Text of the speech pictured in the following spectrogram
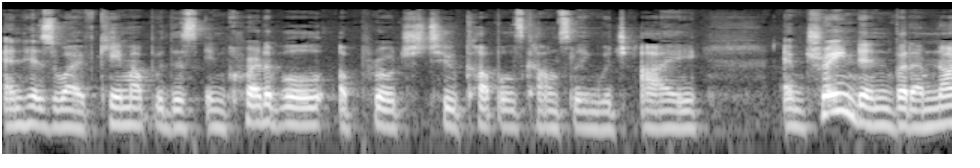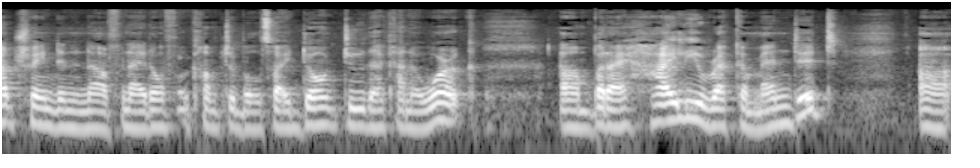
and his wife came up with this incredible approach to couples counseling, which I am trained in, but I'm not trained in enough and I don't feel comfortable. So I don't do that kind of work. Um, but I highly recommend it. Uh,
